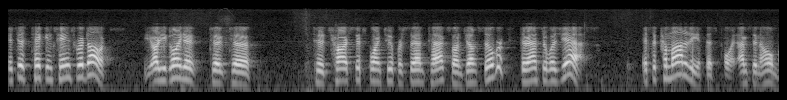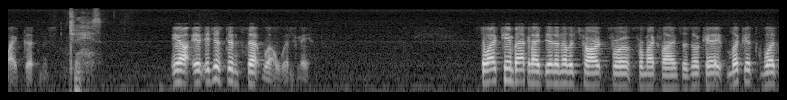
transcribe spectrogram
It's just taking change for a dollar. Are you going to to to, to charge 6.2 percent tax on junk silver? Their answer was yes. It's a commodity at this point. I'm saying, oh my goodness. Jeez. You know, it, it just didn't set well with me. So I came back and I did another chart for for my clients. Says, okay, look at what's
